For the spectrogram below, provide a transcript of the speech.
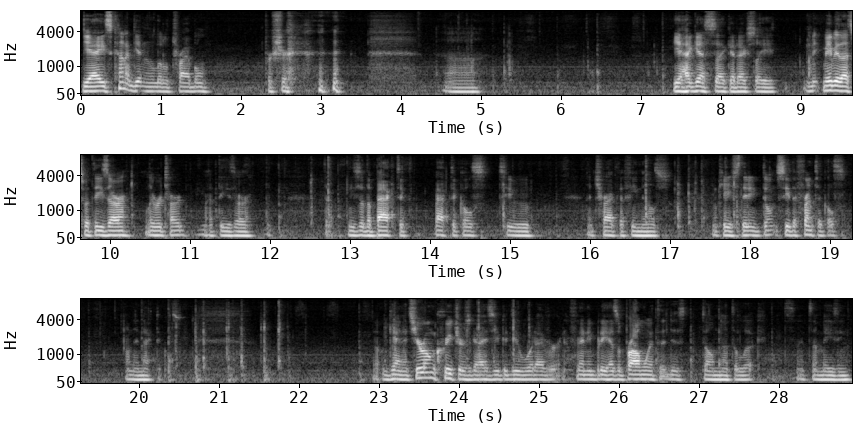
Yeah, he's kind of getting a little tribal, for sure. uh, yeah, I guess I could actually, maybe that's what these are, Libertard, that these are these are the bactic bacticles to attract the females in case they don't see the fronticles on the necticles. So again, it's your own creatures, guys. You could do whatever. If anybody has a problem with it, just tell them not to look. It's, it's amazing.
